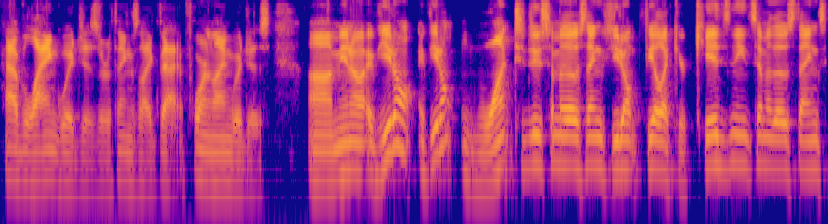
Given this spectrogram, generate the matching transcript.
have languages or things like that, foreign languages? Um, you know, if you don't if you don't want to do some of those things, you don't feel like your kids need some of those things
